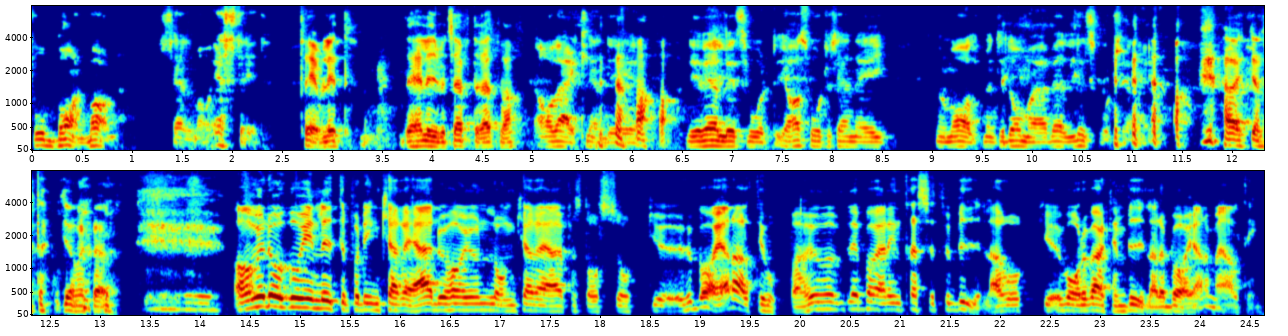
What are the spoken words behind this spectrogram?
två barnbarn, Selma och Estrid. Trevligt. Det är livets efterrätt va? Ja, verkligen. Det är, det är väldigt svårt. Jag har svårt att säga nej normalt, men till dem har jag väldigt svårt att säga nej. jag kan tänka mig själv. Om vi då går in lite på din karriär. Du har ju en lång karriär förstås och eh, hur började alltihopa? Hur började intresset för bilar och eh, var det verkligen bilar det började med allting?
